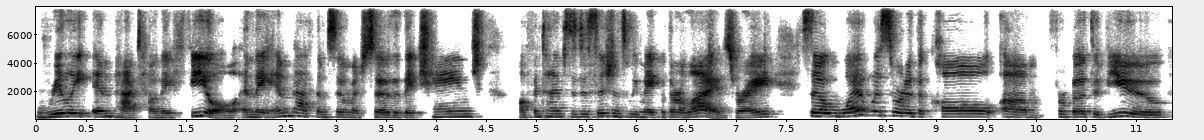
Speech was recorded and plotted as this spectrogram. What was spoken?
really impact how they feel. And they impact them so much so that they change oftentimes the decisions we make with our lives, right? So, what was sort of the call um, for both of you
